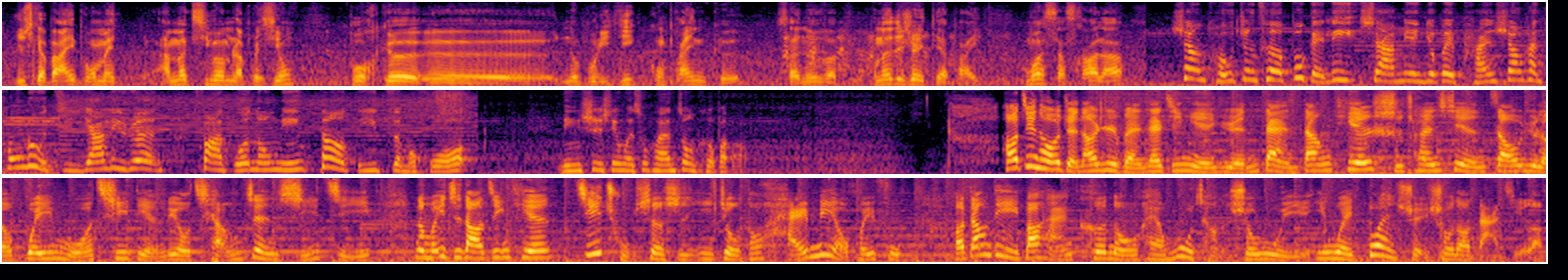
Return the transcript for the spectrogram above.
jusqu'à Paris pour mettre un maximum la pression pour que euh, nos politiques comprennent que ça ne va plus. On a déjà été à Paris. Moi, ça sera là. 上头政策不给力，下面又被盘商和通路挤压利润，法国农民到底怎么活？民事新闻苏环综合报道。好，镜头转到日本，在今年元旦当天，石川县遭遇了规模七点六强震袭击。那么一直到今天，基础设施依旧都还没有恢复。好，当地包含科农还有牧场的收入也因为断水受到打击了。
